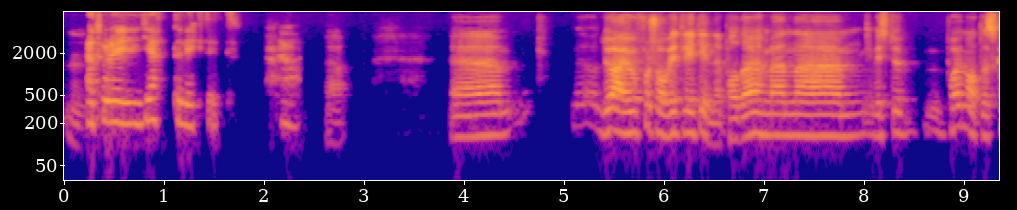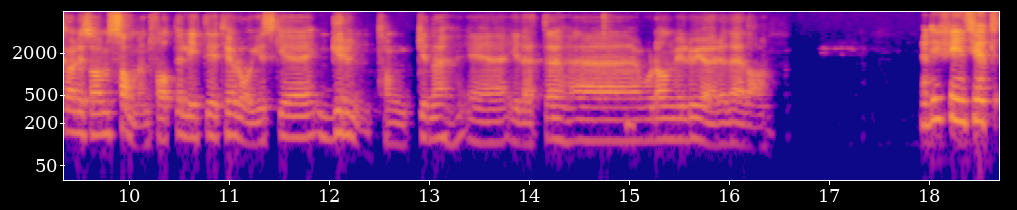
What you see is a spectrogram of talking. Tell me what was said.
Mm. Jag tror det är jätteviktigt. Eh, Du er jo for så vidt litt inne på det, men eh, hvis du på en måte skal liksom sammenfatte litt de teologiske grunntankene eh, i dette, eh, hvordan vil du gjøre det da? Ja, det finns ju ett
